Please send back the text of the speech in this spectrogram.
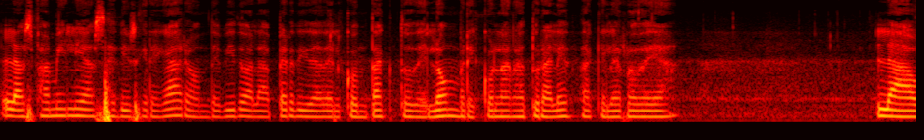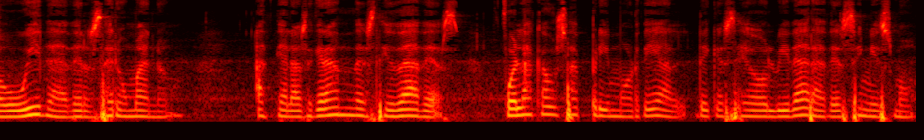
las familias se disgregaron debido a la pérdida del contacto del hombre con la naturaleza que le rodea. La huida del ser humano hacia las grandes ciudades fue la causa primordial de que se olvidara de sí mismo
